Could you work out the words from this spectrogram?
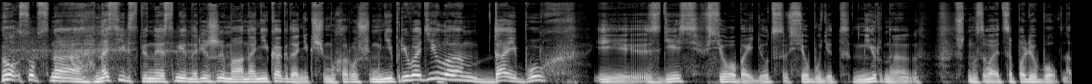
Ну, собственно, насильственная смена режима, она никогда ни к чему хорошему не приводила. Дай бог, и здесь все обойдется, все будет мирно, что называется, полюбовно.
